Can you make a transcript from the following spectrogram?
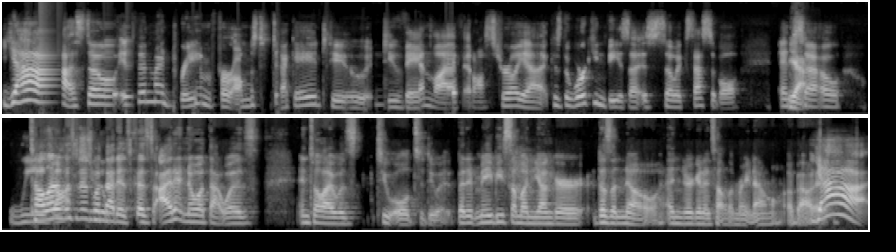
Yeah, so it's been my dream for almost a decade to do van life in Australia because the working visa is so accessible. And yeah. so we tell our listeners what that is because I didn't know what that was until I was too old to do it. But it may be someone younger doesn't know, and you're going to tell them right now about yeah. it. Yeah.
